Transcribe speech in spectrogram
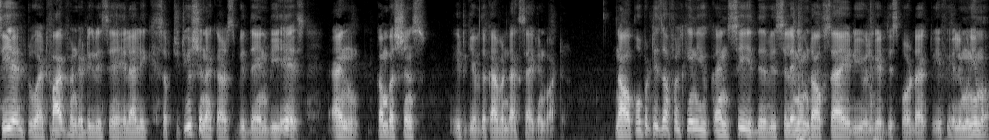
Cl2 at 500 degrees allylic substitution occurs with the NBS and combustions it gives the carbon dioxide and water. Now properties of alkene you can see the, with selenium dioxide you will get this product. If aluminum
